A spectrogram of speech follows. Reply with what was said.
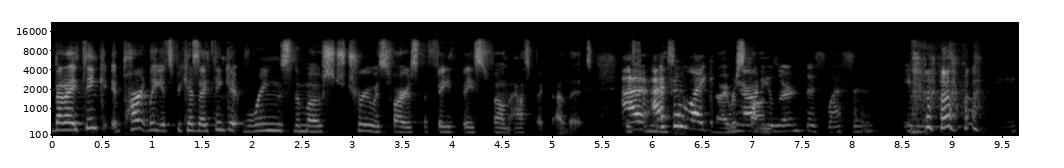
but i think it- partly it's because i think it rings the most true as far as the faith-based film aspect of it. I, I feel like I we already learned this lesson in the movie.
